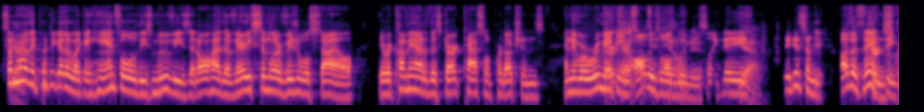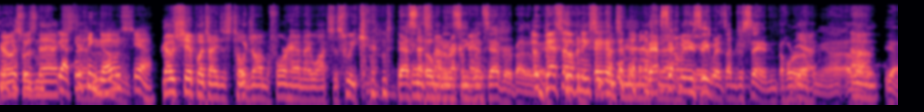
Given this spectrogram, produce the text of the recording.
somehow Yeah. they put together like a handful of these movies that all had a very similar visual style. They were coming out of this Dark Castle Productions, and they were remaking all these old movies. it. Like they, yeah. they did some Yeah. other things. 13 Creature Ghosts was Features- next, Yeah, Thirteen and- Ghosts. Yeah, Ghost Ship, which I just told John beforehand, I watched this weekend. Best That's not a opening recommend. sequence ever, by the Oh, way. best opening sequence, and then after best that, opening sequence. I'm just saying, horror Yeah. opening. I, I love Um, it. Yeah.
